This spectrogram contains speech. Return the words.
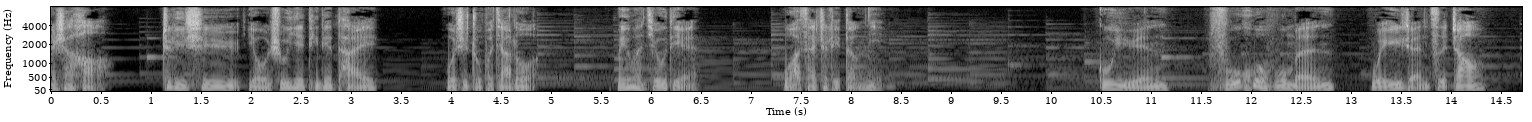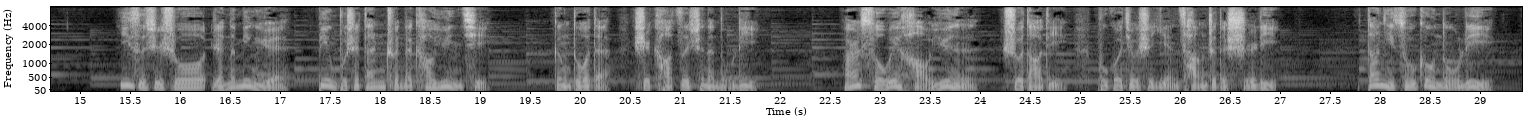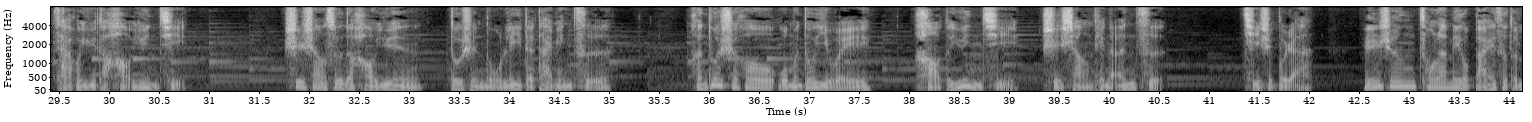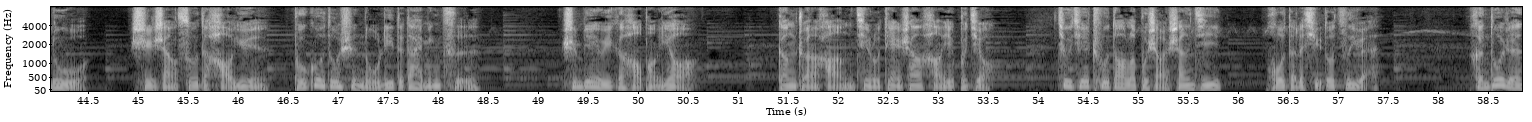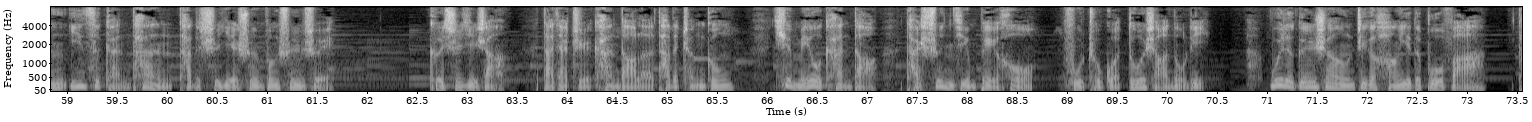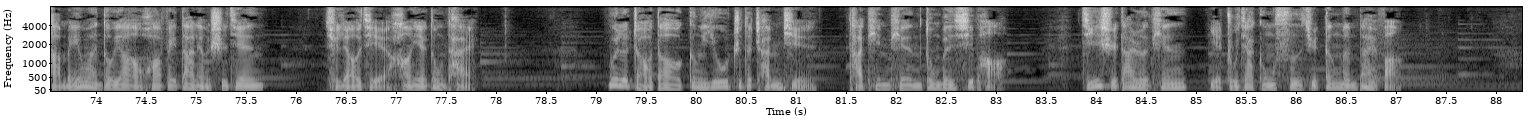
晚上好，这里是有书夜听电台，我是主播贾洛，每晚九点，我在这里等你。古语云：“福祸无门，为人自招。”意思是说，人的命运并不是单纯的靠运气，更多的是靠自身的努力。而所谓好运，说到底不过就是隐藏着的实力。当你足够努力。才会遇到好运气。世上所有的好运都是努力的代名词。很多时候，我们都以为好的运气是上天的恩赐，其实不然。人生从来没有白走的路，世上所有的好运不过都是努力的代名词。身边有一个好朋友，刚转行进入电商行业不久，就接触到了不少商机，获得了许多资源。很多人因此感叹他的事业顺风顺水，可实际上，大家只看到了他的成功，却没有看到他顺境背后付出过多少努力。为了跟上这个行业的步伐，他每晚都要花费大量时间，去了解行业动态。为了找到更优质的产品，他天天东奔西跑，即使大热天，也逐家公司去登门拜访。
